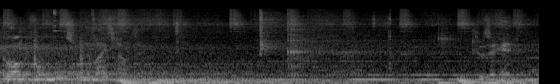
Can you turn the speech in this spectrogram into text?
call on the phone booth from the mice house. It was ahead. No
